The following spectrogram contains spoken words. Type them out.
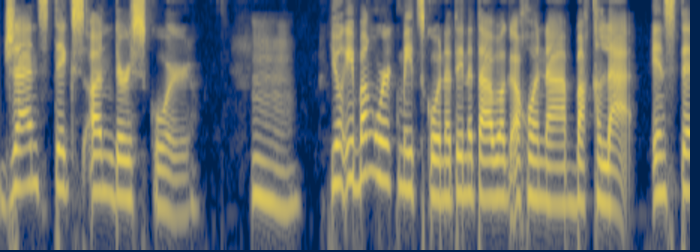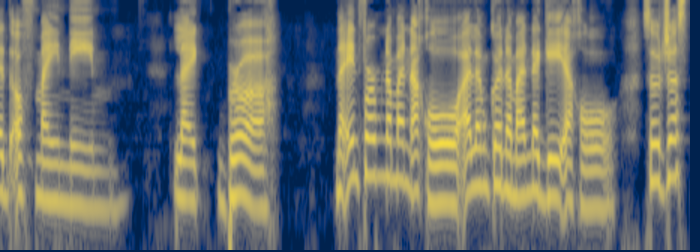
Janstix underscore. Mm. Yung ibang workmates ko na tinatawag ako na bakla instead of my name. Like, bruh. Na-inform naman ako. Alam ko naman na gay ako. So just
